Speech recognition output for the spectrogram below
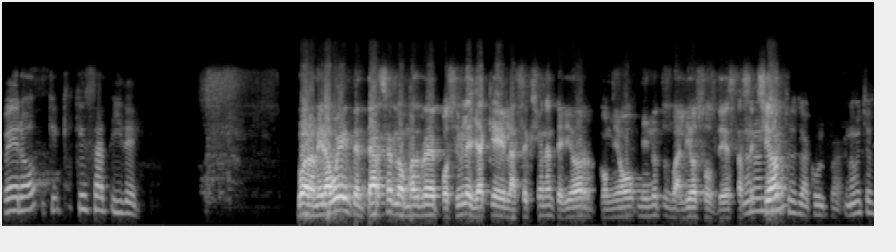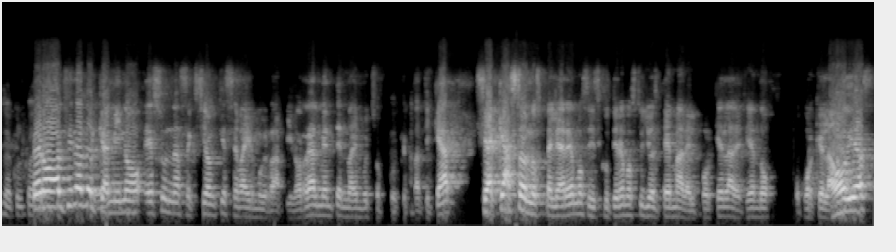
Pero, ¿qué, qué, qué es SAT ID? Bueno, mira, voy a intentar ser lo más breve posible, ya que la sección anterior comió minutos valiosos de esta No, no, sección. no me eches la culpa, no me eches la culpa. Pero al final del camino es una sección que se va a ir muy rápido. Realmente no hay mucho por qué platicar. Si acaso nos pelearemos y discutiremos tú y yo el tema del por qué la defiendo o por qué la odias,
